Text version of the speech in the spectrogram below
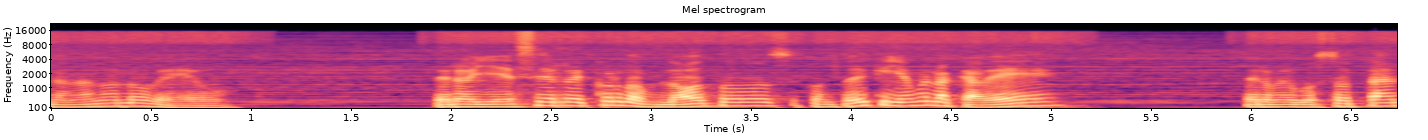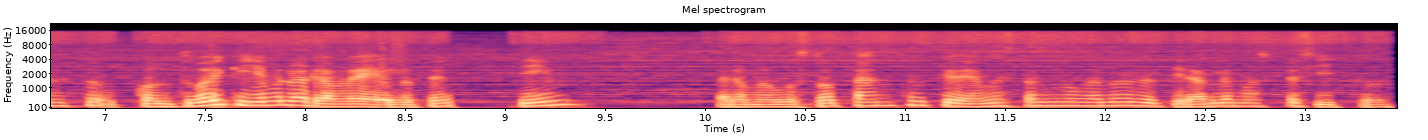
Clonoa no lo veo. Pero y ese Record of 2, con todo y que ya me lo acabé, pero me gustó tanto, con todo y que ya me lo acabé, lo tengo en Steam, pero me gustó tanto que ya me están dando ganas de tirarle más pesitos.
